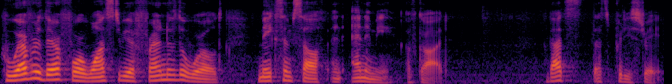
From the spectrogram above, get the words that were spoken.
Whoever therefore wants to be a friend of the world makes himself an enemy of God. That's, that's pretty straight.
